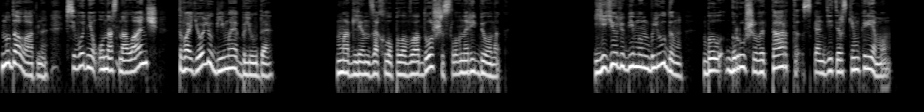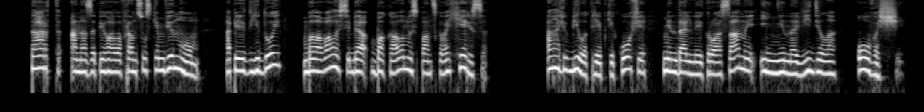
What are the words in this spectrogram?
«Ну да ладно, сегодня у нас на ланч твое любимое блюдо». Мадлен захлопала в ладоши, словно ребенок. Ее любимым блюдом был грушевый тарт с кондитерским кремом. Тарт она запивала французским вином, а перед едой баловала себя бокалом испанского хереса. Она любила крепкий кофе, миндальные круассаны и ненавидела овощи.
